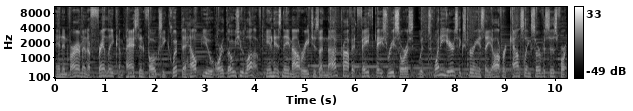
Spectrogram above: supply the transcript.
an environment of friendly, compassionate folks equipped to help you or those you love. In His Name Outreach is a nonprofit faith based resource with 20 years' experience. They offer counseling services for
